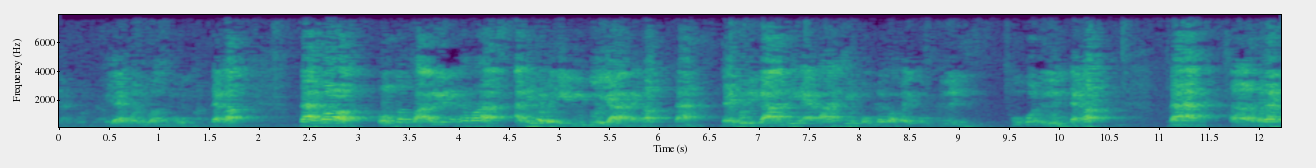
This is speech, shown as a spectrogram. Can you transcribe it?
ยายผลครับขยายผลที่วังมุงนะครับดังนั้นก็ผมต้องฝากเรียนนะครับว่า อันนี้ก็เป็นอีกหนึ่งตัวอย่างนะครับนะในพฤติการที่แอบอ้างชื่อผมแล้วก็ไปข่มขืนบุคคลอื่นนะครับนะเพราะฉะนั้น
